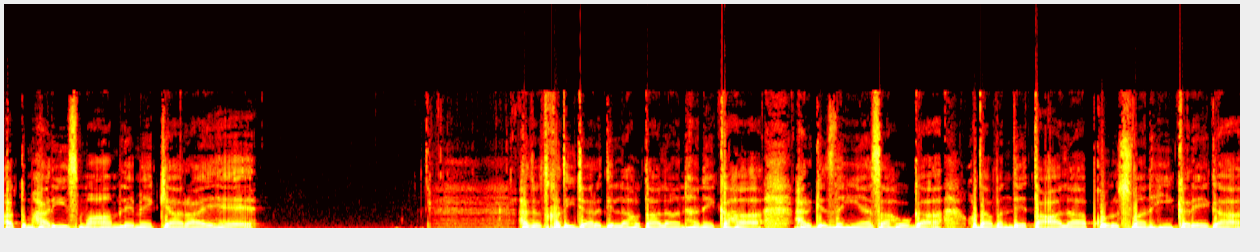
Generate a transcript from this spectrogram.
اور تمہاری اس معاملے میں کیا رائے ہے؟ حضرت خدیجہ رضی اللہ تعالی عنہ نے کہا، ہرگز نہیں ایسا ہوگا خدا وند تعالی آپ کو رسوا نہیں کرے گا۔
